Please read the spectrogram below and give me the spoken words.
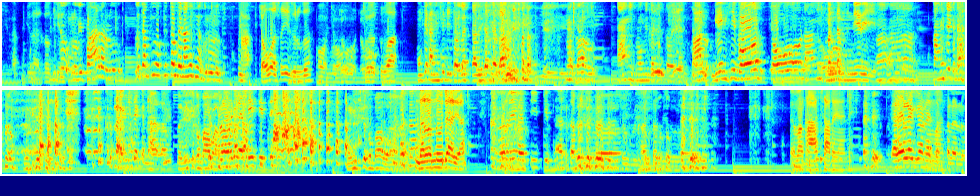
gila gila. Gila gokil. Itu lebih parah lu. Lu tapi waktu itu sampai nangis nggak guru lu? Wih. Ah, cowok sih guru gua. Oh cowok udah tua. Mungkin nangisnya di toilet kali kan nggak tahu. Kita nggak tahu. Nangis mungkin tapi di toilet. Malu. Gengsi bos. Cowok nangis. Mendam sendiri. Ah, ah. nangisnya ke dalam. Nangisnya ke dalam. Nangis ke bawah. keluarnya titit. Nangis ke bawah. dalam noda ya? Keluarnya titit. Astagfirullah. Astagfirullah. emang kasar ya nih kalau lagi gimana tuh? Kalau lu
